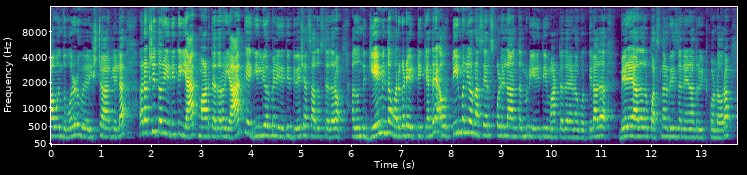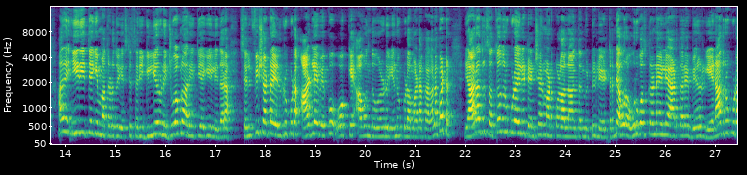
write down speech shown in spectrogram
ಆ ಒಂದು ವರ್ಡ್ ಇಷ್ಟ ಆಗಲಿಲ್ಲ. ರಕ್ಷಿತ್ ಅವರು ಈ ರೀತಿ ಯಾಕೆ ಮಾಡ್ತಾ ಇದ್ದಾರೋ, ಯಾಕೆ ಗಿಲ್ಲಿಯವ್ರ ಮೇಲೆ ಈ ರೀತಿ ದ್ವೇಷ ಸಾಧಿಸ್ತಾ ಇದ್ದಾರೋ, ಅದೊಂದು ಗೇಮಿಂದ ಹೊರಗಡೆ ಇಟ್ಟಿಕ್ಕೆ, ಅಂದರೆ ಅವ್ರ ಟೀಮಲ್ಲಿ ಅವ್ರನ್ನ ಸೇರಿಸ್ಕೊಳ್ಳಿಲ್ಲ ಅಂತಂದ್ಬಿಟ್ಟು ಈ ರೀತಿ ಮಾಡ್ತಾ ಇದ್ದಾರೆ ಏನೋ ಗೊತ್ತಿಲ್ಲ. ಅದ ಬೇರೆ ಯಾವ್ದಾದ್ರು ಪರ್ಸನಲ್ ರೀಸನ್ ಏನಾದರೂ ಇಟ್ಕೊಂಡವ್ರ? ಆದರೆ ಈ ರೀತಿಯಾಗಿ ಮಾತಾಡೋದು ಎಷ್ಟು ಸರಿ, ಗಿಲ್ಲಿಯವರು ನಿಜವಾಗ್ಲೂ ಆ ರೀತಿಯಾಗಿ ಇಲ್ಲಿದ್ದಾರೆ ಸೆಲ್ಫಿ ಶಾಟ ಎಲ್ಲರೂ ಕೂಡ ಆಡಲೇಬೇಕು, ಓಕೆ, ಆ ಒಂದು ವರ್ಡ್ ಏನೂ ಕೂಡ ಮಾಡೋಕ್ಕಾಗಲ್ಲ. ಬಟ್ ಯಾರಾದರೂ ಸತ್ತೋದ್ರು ಕೂಡ ಇಲ್ಲಿ ಟೆನ್ಷನ್ ಮಾಡ್ಕೊಳ್ಳಲ್ಲ ಅಂತ ಅಂದ್ಬಿಟ್ಟು ಇಲ್ಲಿ ಹೇಳ್ತಾರೆ. ಅಂದ್ರೆ ಅವ್ರು ಅವ್ರಿಗೋಸ್ಕರನೇ ಇಲ್ಲಿ ಆಡ್ತಾರೆ, ಬೇರೆಯವ್ರಿಗೆ ಏನಾದರೂ ಕೂಡ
